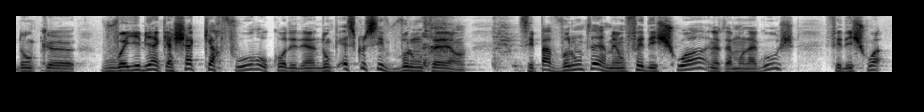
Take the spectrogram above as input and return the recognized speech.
Donc euh, vous voyez bien qu'à chaque carrefour, au cours des... Donc est-ce que c'est volontaire? C'est pas volontaire, mais on fait des choix, notamment la gauche, fait des choix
